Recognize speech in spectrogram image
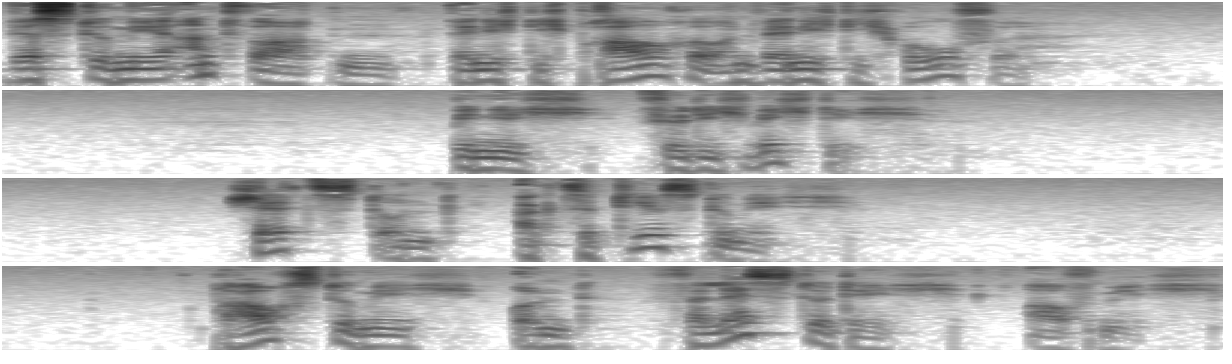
wirst du mir antworten, wenn ich dich brauche und wenn ich dich rufe? Bin ich für dich wichtig? Schätzt und akzeptierst du mich? Brauchst du mich und verlässt du dich auf mich?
